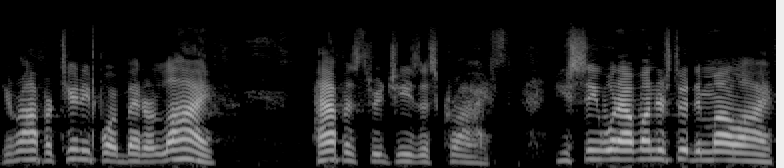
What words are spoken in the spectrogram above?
Your opportunity for a better life happens through Jesus Christ. You see, what I've understood in my life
